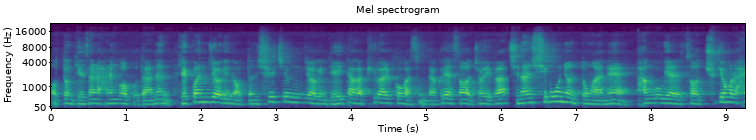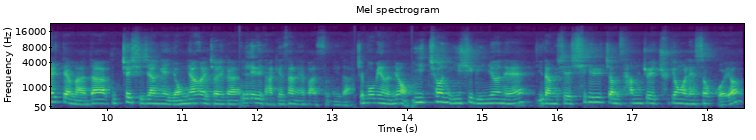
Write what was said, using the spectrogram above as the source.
어떤 계산을 하는 것보다는 객관적인 어떤 실증적인 데이터가 필요할 것 같습니다. 그래서 저희가 지난 15년 동안에 한국에서 추경을 할 때마다 국채 시장의 영향을 저희가 일일이 다 계산을 해봤습니다. 지금 보면은요, 2022년에 이 당시에 11.3조의 추경을 했었고요.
